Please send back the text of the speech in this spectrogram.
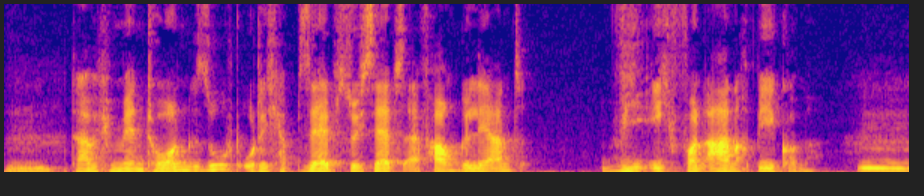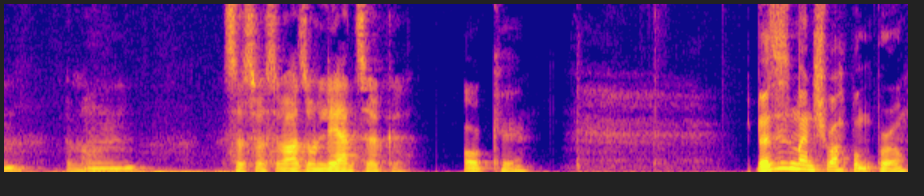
Mhm. Da habe ich mir Mentoren gesucht oder ich habe selbst durch Selbsterfahrung gelernt, wie ich von A nach B komme. Mhm. Immer. Mhm. Das, das war so ein Lernzirkel. Okay. Das ist mein Schwachpunkt, Bro.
